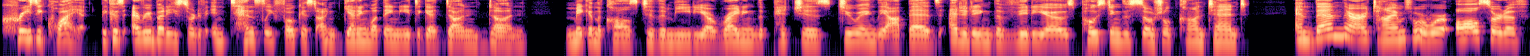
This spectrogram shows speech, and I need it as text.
crazy quiet because everybody's sort of intensely focused on getting what they need to get done done making the calls to the media, writing the pitches, doing the op eds, editing the videos, posting the social content. And then there are times where we're all sort of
